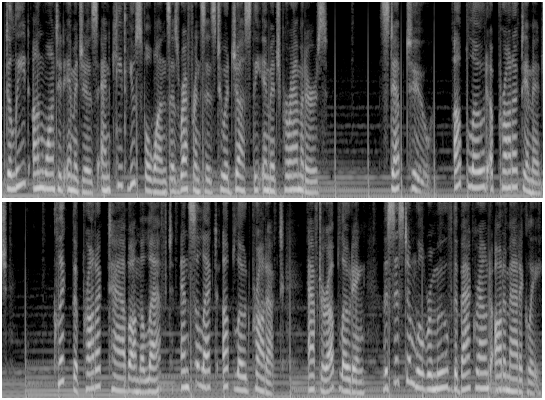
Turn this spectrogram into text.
Delete unwanted images and keep useful ones as references to adjust the image parameters. Step 2. Upload a product image. Click the Product tab on the left and select Upload Product. After uploading, the system will remove the background automatically.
